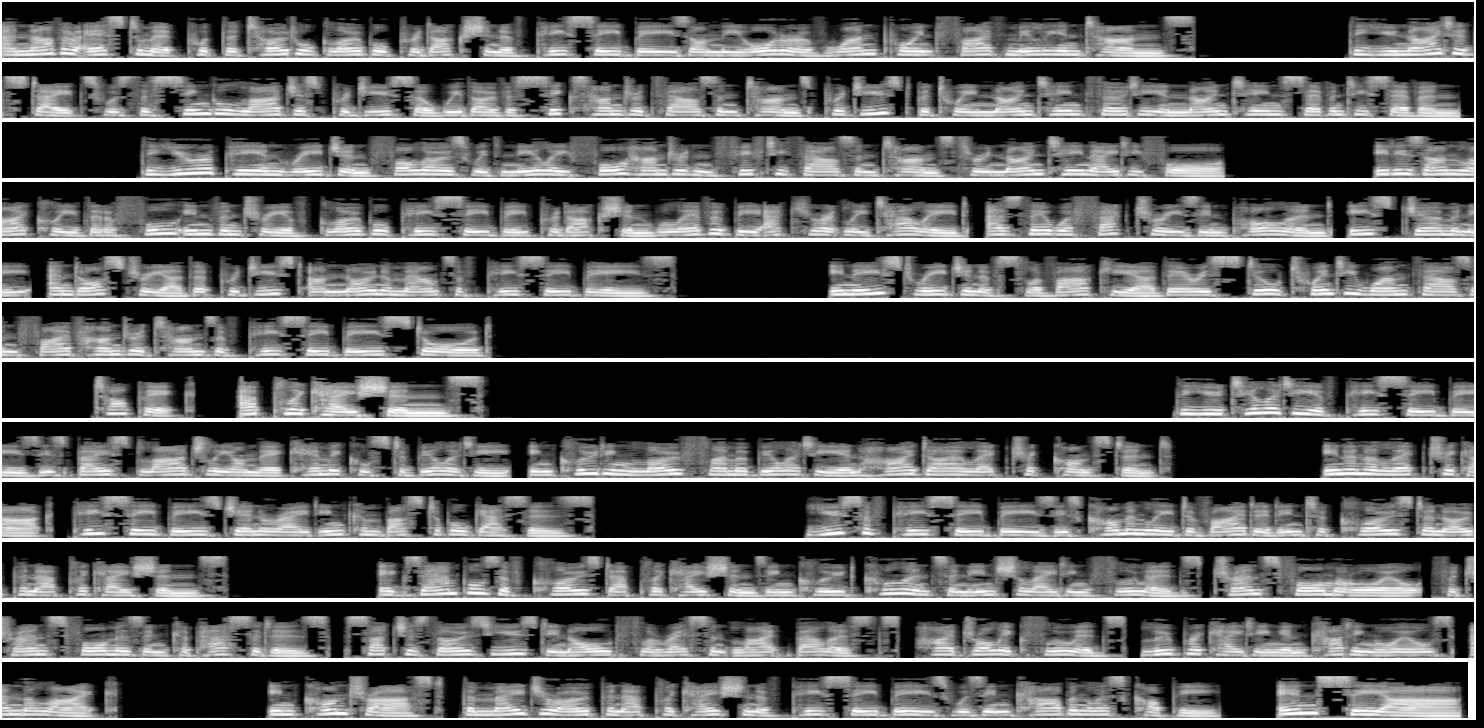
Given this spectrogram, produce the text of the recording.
Another estimate put the total global production of PCBs on the order of 1.5 million tons. The United States was the single largest producer with over 600,000 tons produced between 1930 and 1977. The European region follows with nearly 450,000 tons through 1984. It is unlikely that a full inventory of global PCB production will ever be accurately tallied, as there were factories in Poland, East Germany, and Austria that produced unknown amounts of PCBs. In East region of Slovakia there is still 21,500 tons of PCBs stored. Topic: Applications The utility of PCBs is based largely on their chemical stability, including low flammability and high dielectric constant. In an electric arc, PCBs generate incombustible gases. Use of PCBs is commonly divided into closed and open applications. Examples of closed applications include coolants and insulating fluids transformer oil for transformers and capacitors, such as those used in old fluorescent light ballasts, hydraulic fluids, lubricating and cutting oils, and the like. In contrast, the major open application of PCBs was in carbonless copy NCR,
